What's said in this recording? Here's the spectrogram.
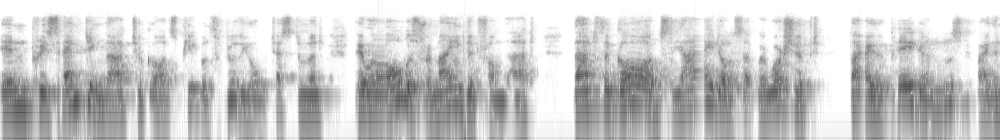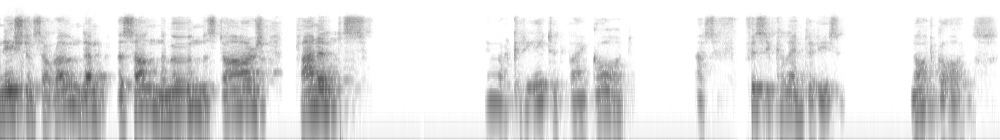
in presenting that to God's people through the Old Testament, they were always reminded from that that the gods, the idols that were worshipped by the pagans, by the nations around them, the sun, the moon, the stars, planets, they were created by God as physical entities, not gods,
